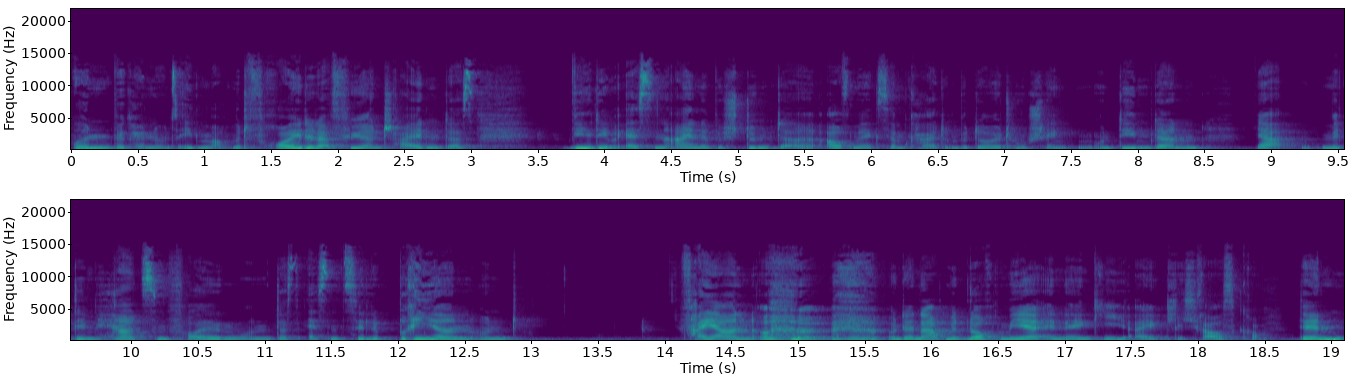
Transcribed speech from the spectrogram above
Und wir können uns eben auch mit Freude dafür entscheiden, dass wir dem Essen eine bestimmte Aufmerksamkeit und Bedeutung schenken und dem dann ja mit dem Herzen folgen und das Essen zelebrieren und feiern und danach mit noch mehr Energie eigentlich rauskommen. Denn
